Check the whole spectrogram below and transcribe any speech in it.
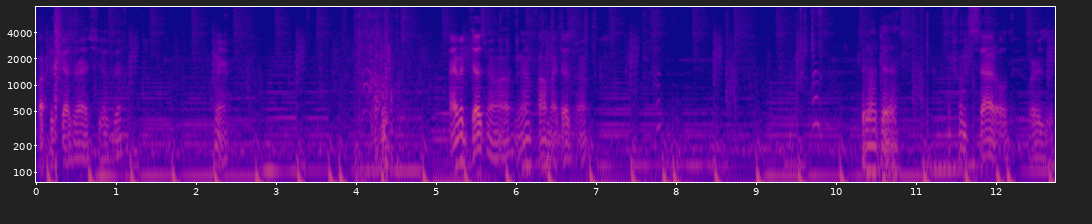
Fuck this guy's riot shield, bro. Come here. I have a Desmo. I'm gonna follow my Desmo. Good idea. Which one's saddled? Where is it?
